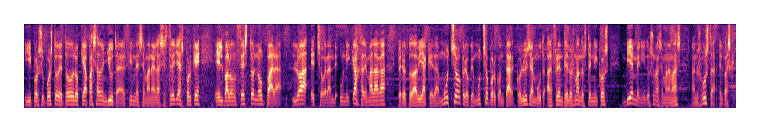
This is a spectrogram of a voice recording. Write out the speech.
y por supuesto de todo lo que ha pasado en Utah en el fin de semana de las estrellas porque el baloncesto no para. Lo ha hecho grande Unicaja de Málaga, pero todavía queda mucho, pero que mucho por contar. Con Luis Yamut al frente de los mandos técnicos, bienvenidos una semana más a Nos Gusta el Básquet.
